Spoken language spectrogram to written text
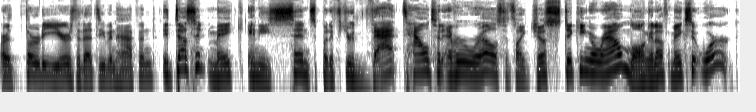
or thirty years that that's even happened. It doesn't make any sense, but if you're that talented everywhere else, it's like just sticking around long enough makes it work.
